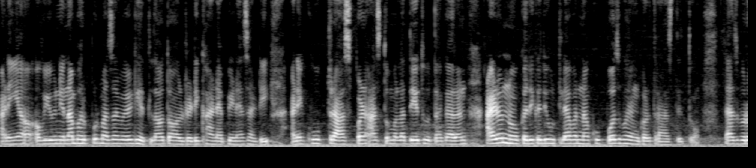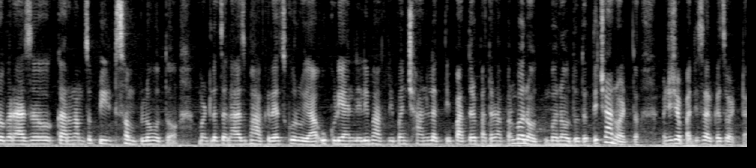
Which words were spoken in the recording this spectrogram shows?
आणि अवयुनीना भरपूर माझा वेळ घेतला होता ऑलरेडी खाण्यापिण्यासाठी. आणि खूप त्रास पण आज तो मला देत होता. कारण आय डोंट नो कधी कधी उठल्यावर ना खूपच भयंकर त्रास देतो. त्याचबरोबर आज कारण आमचं पीठ संपलं होतं. म्हटलं चला आज भाकऱ्याच करूया. उकडी आणलेली भाकरी पण छान लागते. पातळ पातळ आपण बनव बनवतो. तर ते छान वाटतं. म्हणजे चपातीसारखंच वाटतं.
